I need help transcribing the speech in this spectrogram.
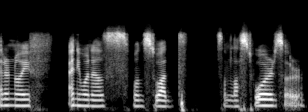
I don't know if anyone else wants to add some last words or.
